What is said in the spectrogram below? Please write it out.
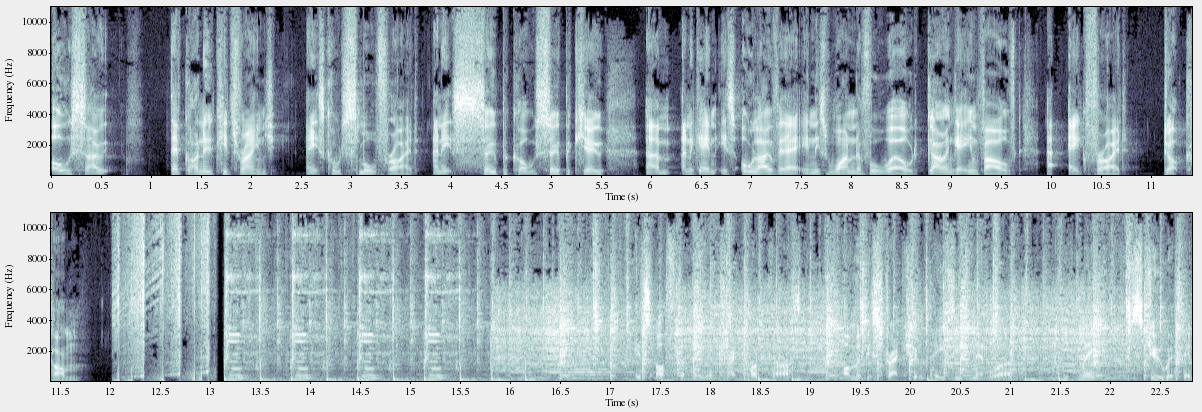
Also, they've got a new kids range and it's called Small Fried, and it's super cool, super cute. Um, and again, it's all over there in this wonderful world. Go and get involved at eggfried.com. It's Off the Beaten Track podcast on the Distraction Pieces Network with me, Stu Whiffin.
